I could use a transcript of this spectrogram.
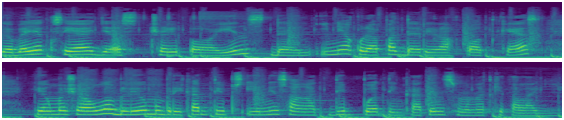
Gak banyak sih ya, just 3 points, dan ini aku dapat dari Raf Podcast, yang Masya Allah beliau memberikan tips ini sangat deep buat ningkatin semangat kita lagi.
